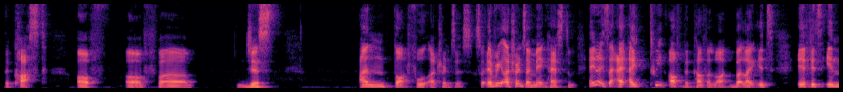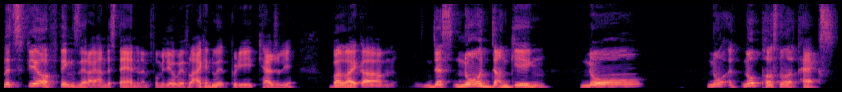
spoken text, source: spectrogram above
the cost of of uh, just unthoughtful utterances. So every utterance I make has to, you know, it's like I, I, tweet off the cuff a lot, but like it's if it's in the sphere of things that I understand and I'm familiar with, like I can do it pretty casually. But like um, just no dunking, no, no, no personal attacks,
